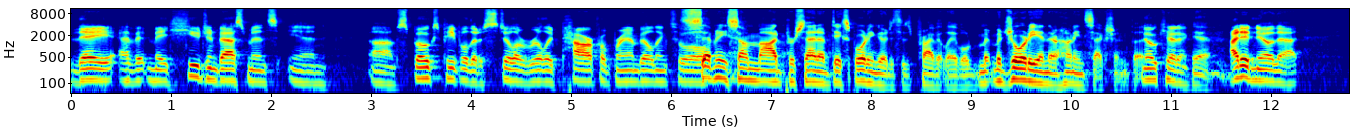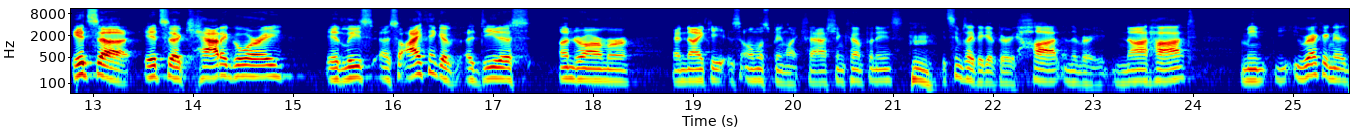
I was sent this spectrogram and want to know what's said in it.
They have made huge investments in um, spokespeople that are still a really powerful brand building tool. 70 some odd percent of Dick's Sporting Goods is private labeled, majority in their hunting section. But No kidding. Yeah. I didn't know that. It's a it's a category at least. uh, So I think of Adidas, Under Armour, and Nike is almost being like fashion companies. Hmm. It seems like they get very hot and they're very not hot. I mean, you recognize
